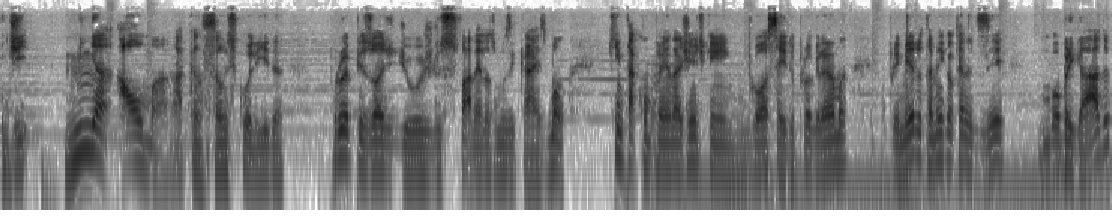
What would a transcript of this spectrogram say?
de Minha Alma, a canção escolhida para o episódio de hoje dos Farelas Musicais. Bom, quem está acompanhando a gente, quem gosta aí do programa, primeiro também que eu quero dizer, obrigado.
